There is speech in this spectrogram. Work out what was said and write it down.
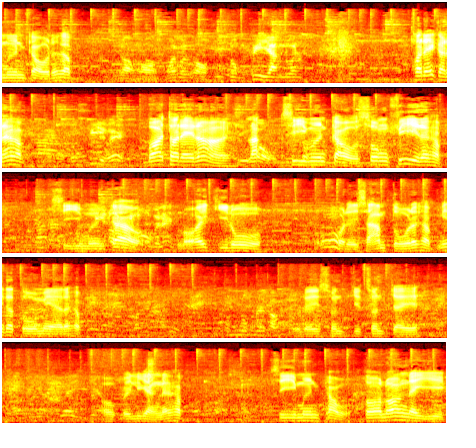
หมื่นเก่าเท่าครับลองออกว่ามันออกส่งพี่ยางนวลเท่าใดกันนะครับส่งพี่เว้ย บอยเท่าใดเนาะละสี่หมื่นเก่าส่งฟรีนะครับสี่หมื่นเก้าร้อยกิโลโอ้ได้สามตัวแล้วครับมีแต่ตัวแม่นะครับนุ่มๆเลยครับผู้ใดสนจิตสนใจ เอาไปเลี้ยงนะครับสี่หมื่นเก่าต่อรองได้อีก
